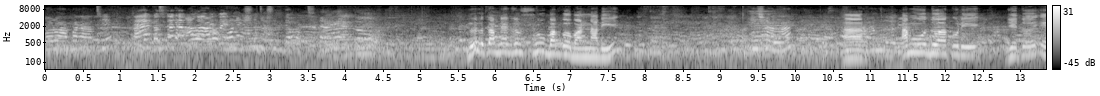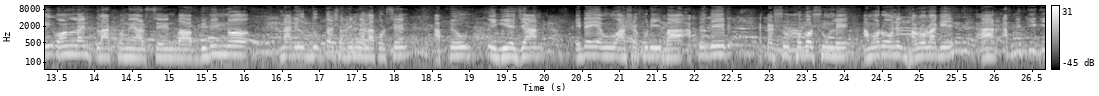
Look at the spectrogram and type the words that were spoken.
বড় আপারা আছে, তাদের কাছ থেকে আরও আরও অনেক সুযোগ সুবিধা পাচ্ছি নইলে তো আপনি একজন সৌভাগ্যবান নারী। আর আমিও দোয়া করি যেহেতু এই অনলাইন প্ল্যাটফর্মে আসছেন বা বিভিন্ন নারী উদ্যোক্তার সাথে মেলা করছেন আপনিও এগিয়ে যান। এটাই আমি আশা করি বা আপনাদের একটা সুখবর শুনলে আমারও অনেক ভালো লাগে। আর আপনি কি কি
